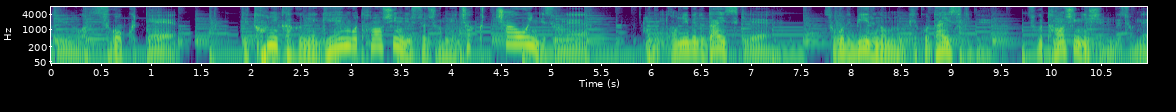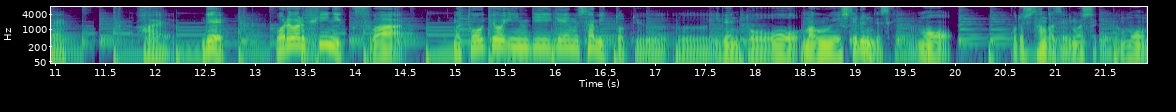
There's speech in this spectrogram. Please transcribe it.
ていうのがすごくて。でとにかくねゲームを楽しんでる人たちがめちゃくちゃ多いんですよね。僕このイベント大好きでそこでビール飲むの結構大好きですごい楽しみにしてるんですよね。はい。で我々フィニックスは、まあ、東京インディーゲームサミットというイベントを、まあ、運営してるんですけれども今年3月やりましたけれども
